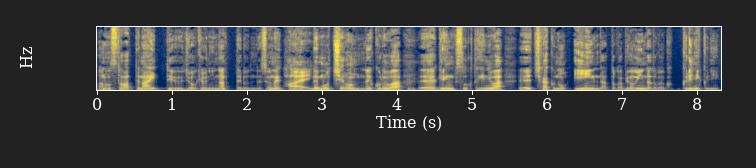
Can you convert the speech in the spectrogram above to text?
あの伝わってないっていう状況になってるんですよね。はい、でもちろんね、これは、うんうん、えー、原則的には、えー、近くの医院だとか病院だとかクリニックに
